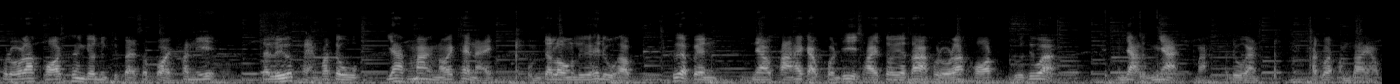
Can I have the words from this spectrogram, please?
Corolla Cross เครื่องยนต์ 1.8 สปอร์ตคันนี้ จะลื้อแผงประตูยากมากน้อยแค่ไหน ผมจะลองลื้อให้ดูครับ เพื่อเป็นแนวทางให้กับคนที่ใช้ Toyota Corolla Cross ดูซิว่ามันยากหรือไม่ยากมามาดูกันคาดว่าทำได้ครับ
